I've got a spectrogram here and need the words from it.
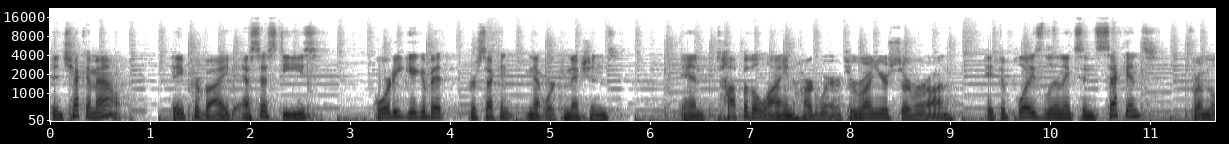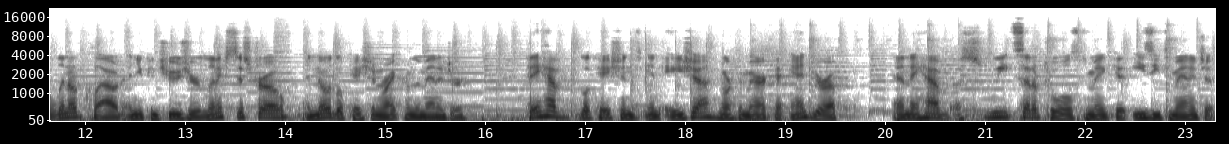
Then check them out. They provide SSDs, 40 gigabit per second network connections, and top of the line hardware to run your server on. It deploys Linux in seconds from the Linode cloud, and you can choose your Linux distro and node location right from the manager. They have locations in Asia, North America, and Europe, and they have a sweet set of tools to make it easy to manage it.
